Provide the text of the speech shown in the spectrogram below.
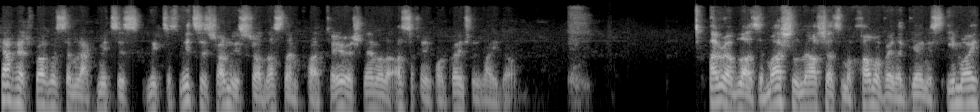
Kach et sprach es am lak mitzes, mitzes, mitzes, schon ist schon, das nahm Teure, Imoi,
